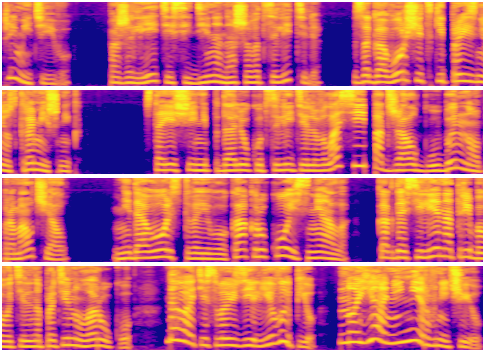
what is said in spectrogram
примите его. Пожалейте седины нашего целителя», — заговорщицки произнес кромишник. Стоящий неподалеку целитель Власий поджал губы, но промолчал. Недовольство его как рукой сняло, когда Селена требовательно протянула руку. «Давайте свое зелье выпью, но я не нервничаю».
